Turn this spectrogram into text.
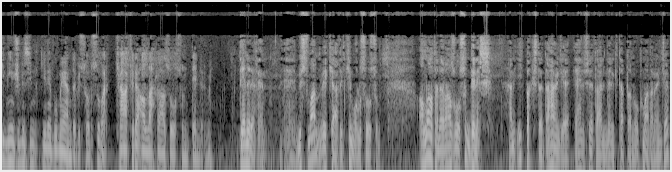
Dinleyicimizin yine bu meyanda bir sorusu var. Kafire Allah razı olsun denir mi? Denir efendim. Ee, Müslüman ve kafir kim olursa olsun. allah Teala razı olsun denir. Hani ilk bakışta daha önce ehl-i sünnet alimlerin kitaplarını okumadan önce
